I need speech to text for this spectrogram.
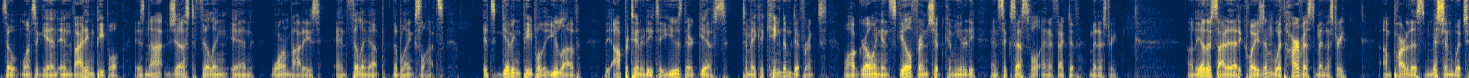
So, once again, inviting people is not just filling in warm bodies and filling up the blank slots. It's giving people that you love the opportunity to use their gifts to make a kingdom difference while growing in skill, friendship, community, and successful and effective ministry. On the other side of that equation, with Harvest Ministry, I'm part of this mission which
